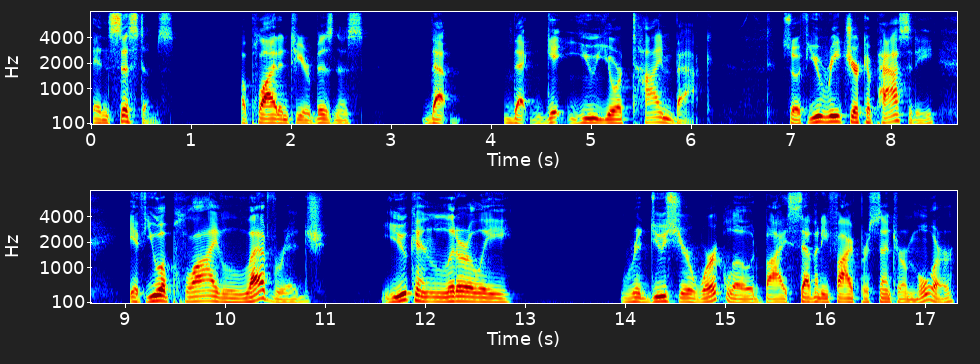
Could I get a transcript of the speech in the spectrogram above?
and systems applied into your business that that get you your time back so if you reach your capacity if you apply leverage you can literally reduce your workload by 75% or more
